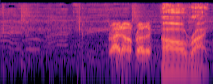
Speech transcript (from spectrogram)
Right on, brother. All right.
